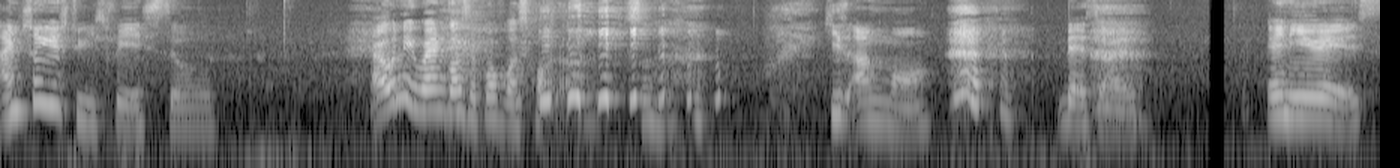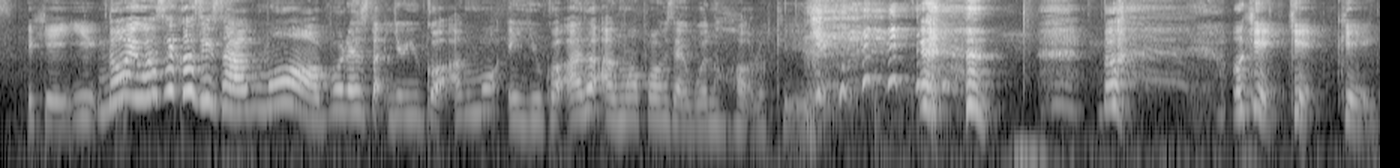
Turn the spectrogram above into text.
I'm so used to his face, so I only went because the prof was hot. so, he's angmo. That's why. Anyways, okay, you no, it wasn't because he's angmo, bro. There's like, you, you got angmo, and eh, you got other angmo profs that weren't hot. Okay. okay, okay, okay.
